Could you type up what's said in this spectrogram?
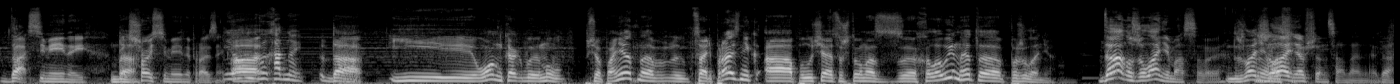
Да, семейный. Да. Большой семейный праздник. И А- он выходной. Да. И он как бы, ну, все понятно, царь-праздник, а получается, что у нас э, Хэллоуин это по желанию. Да, но желание массовое. Желание Желание общенациональное, да.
